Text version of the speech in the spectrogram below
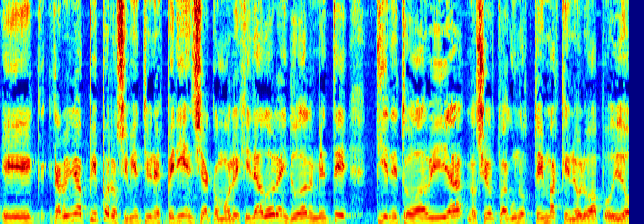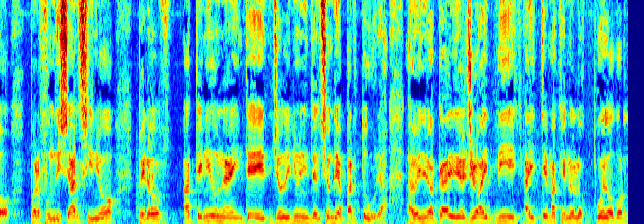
Eh, Carolina Píparo, si bien tiene una experiencia como legisladora, indudablemente tiene todavía, ¿no es cierto?, algunos temas que no lo ha podido profundizar, sino, pero ha tenido una, yo diría, una intención de apertura. Ha venido acá y yo hay, hay temas que no los puedo abordar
